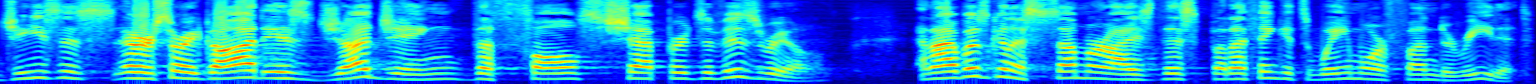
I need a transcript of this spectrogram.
Jesus, or sorry, God is judging the false shepherds of Israel. And I was going to summarize this, but I think it's way more fun to read it.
